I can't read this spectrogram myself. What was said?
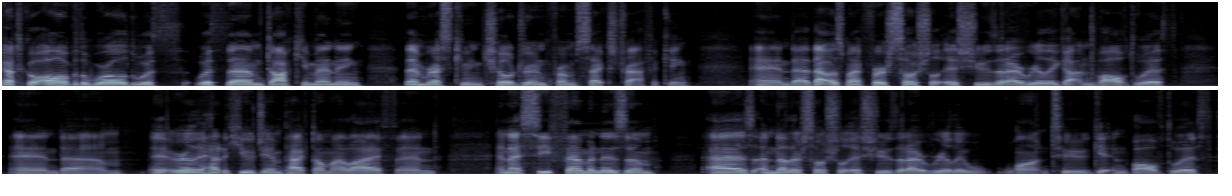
got to go all over the world with with them, documenting them rescuing children from sex trafficking and uh, that was my first social issue that I really got involved with, and um, it really had a huge impact on my life. and And I see feminism as another social issue that I really want to get involved with,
